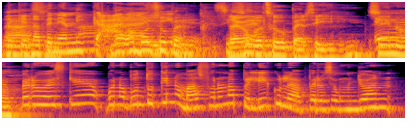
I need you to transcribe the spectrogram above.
De Ah, que no sí. tenían ni Ah. cara. Dragon Ball y- Super. sí, Dragon sí. Ball Super, sí. Sí, Eh, no. Pero es que, bueno, punto que nomás fuera una película, pero según yo, han-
